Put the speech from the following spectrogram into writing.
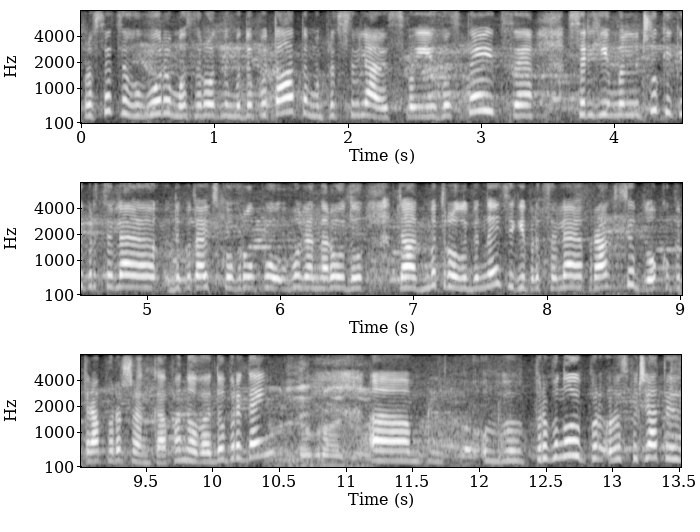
Про все це говоримо з народними депутатами. Представляю своїх гостей. Це Сергій Мельничук, який представляє депутатську групу Воля народу, та Дмитро Лубінець, який представляє фракцію блоку Петра Порошенка. Панове, добрий день. Доброго дня. Пропоную пр- розпочати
